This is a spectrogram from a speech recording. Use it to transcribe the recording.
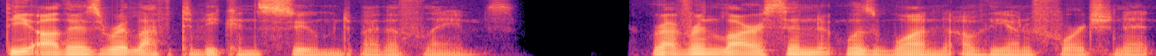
the others were left to be consumed by the flames. Reverend Larson was one of the unfortunate.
